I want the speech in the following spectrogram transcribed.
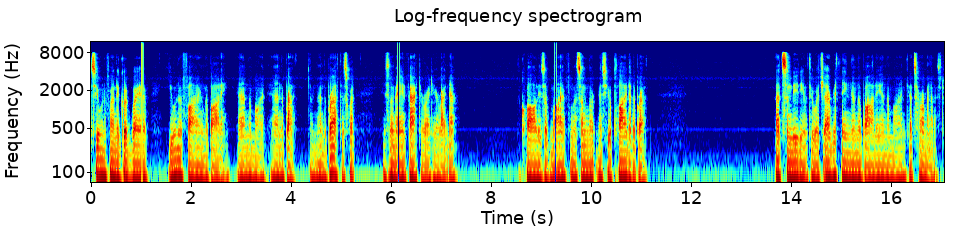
So you want to find a good way of unifying the body and the mind and the breath. And then the breath is what is the main factor right here, right now. The qualities of mindfulness and alertness you apply to the breath. That's the medium through which everything in the body and the mind gets harmonized.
